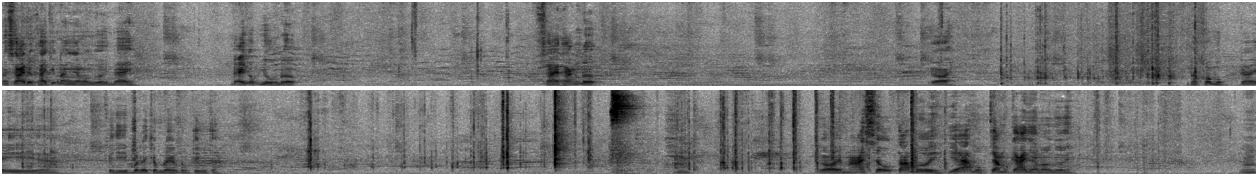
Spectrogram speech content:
Nó xài được hai chức năng nha mọi người. Đây. Để góc vuông được. Xài thẳng được. Rồi. Nó có một cái cái gì bên đây trong đây không? Tiêu ta. Ừ. Rồi, mã số 80 giá 100k nha mọi người. Ừ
